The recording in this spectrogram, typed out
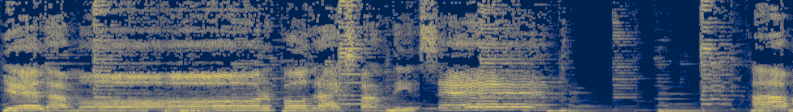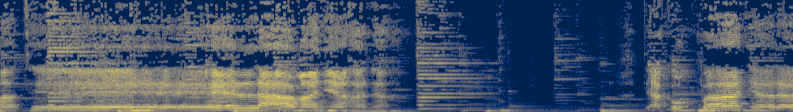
y el amor podrá expandirse. Ámate en la mañana, te acompañará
